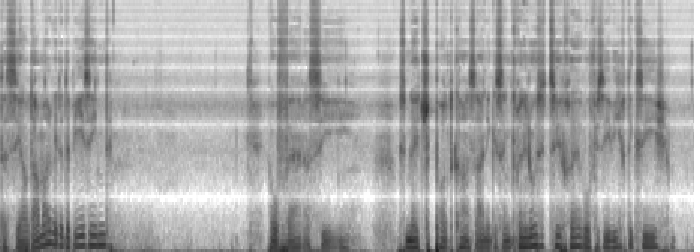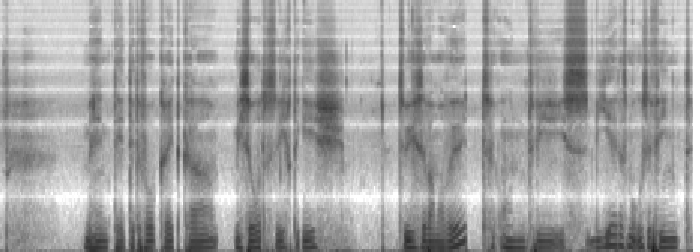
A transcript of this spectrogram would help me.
dass Sie auch da mal wieder dabei sind. Ich hoffe, dass Sie aus dem letzten Podcast einiges können rausziehen was für Sie wichtig war. Wir haben dort davon geredet, wieso das wichtig ist, zu wissen, was man will und wie, dass man herausfindet,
